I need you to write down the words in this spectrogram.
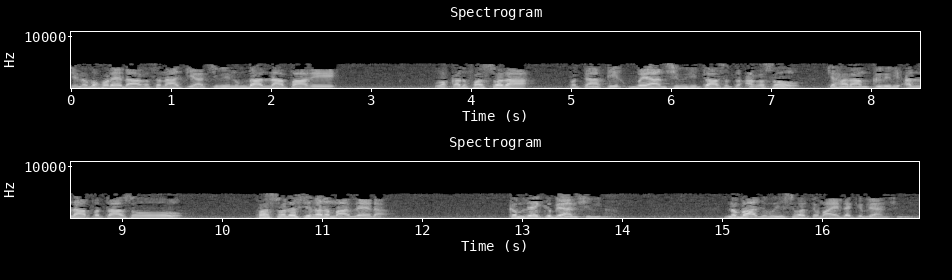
چنه بخوره دا غسنا چیا چې وینم د الله پاره وقد فصلا په تحقیق بیان شوی دی تاسو ته هغه سو چې حرام کړی دی الله په تاسو فصلا څنګه مازه دا کوم ځای کې بیان شوی دی نو باز وی سورته مائده کې بیان شوی دی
